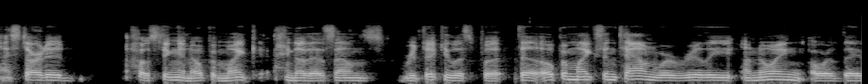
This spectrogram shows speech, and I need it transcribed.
I started hosting an open mic. I know that sounds ridiculous, but the open mics in town were really annoying or they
